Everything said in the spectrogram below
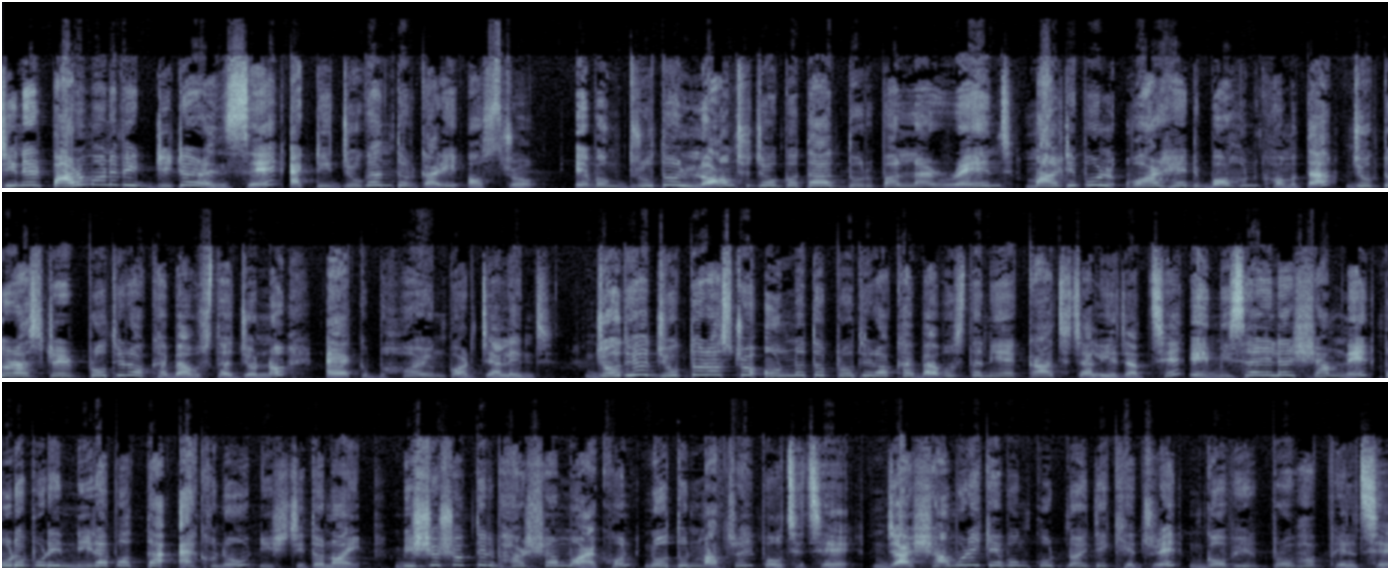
চীনের পারমাণবিক ডিটারেন্সে একটি যুগান্তরকারী অস্ত্র। এবং দ্রুত লঞ্চ যোগ্যতা, দূরপাল্লার রেঞ্জ মাল্টিপল ওয়ারহেড বহন ক্ষমতা যুক্তরাষ্ট্রের প্রতিরক্ষা ব্যবস্থার জন্য এক ভয়ঙ্কর চ্যালেঞ্জ যদিও যুক্তরাষ্ট্র উন্নত প্রতিরক্ষা ব্যবস্থা নিয়ে কাজ চালিয়ে যাচ্ছে, এই মিসাইলের সামনে পুরোপুরি নিরাপত্তা এখনও নিশ্চিত নয়। বিশ্বশক্তির ভারসাম্য এখন নতুন মাত্রায় পৌঁছেছে, যা সামরিক এবং কূটনৈতিক ক্ষেত্রে গভীর প্রভাব ফেলছে।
